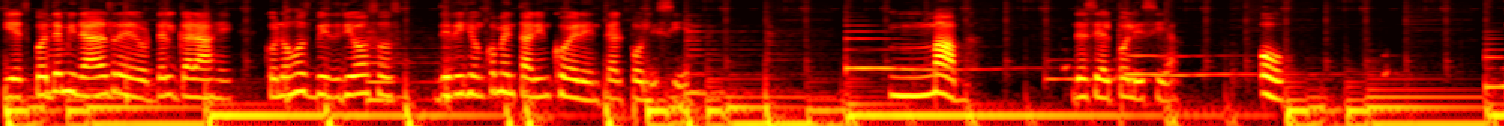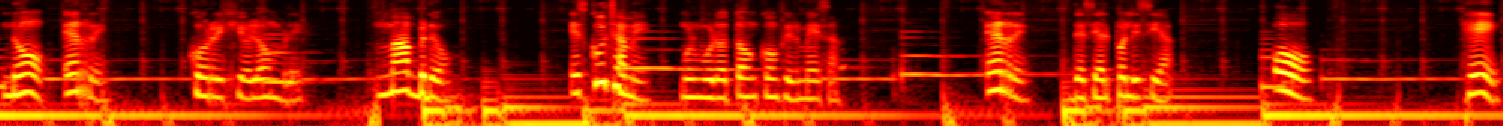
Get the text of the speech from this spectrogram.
y después de mirar alrededor del garaje con ojos vidriosos, dirigió un comentario incoherente al policía. Mab, decía el policía. O. No, R, corrigió el hombre. Mabro. Escúchame, murmuró Tom con firmeza. R, decía el policía. O. G.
